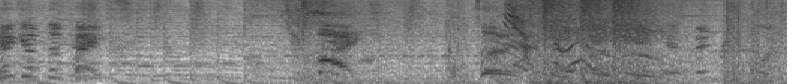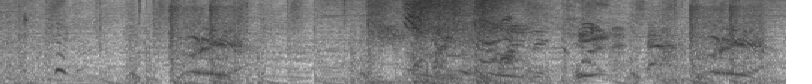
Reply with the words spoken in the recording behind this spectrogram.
Pick up the pace. Fight! Has been recorded. One attack.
